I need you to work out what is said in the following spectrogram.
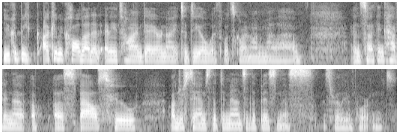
You could be, I could be called on at any time, day or night, to deal with what's going on in my lab. And so I think having a, a, a spouse who understands the demands of the business is really important.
